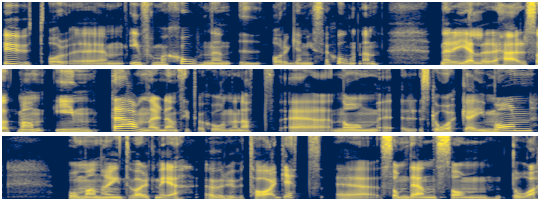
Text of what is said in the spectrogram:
ut or, eh, informationen i organisationen när det gäller det här. Så att man inte hamnar i den situationen att eh, någon eh, ska åka imorgon och man har inte varit med överhuvudtaget. Eh, som den som då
